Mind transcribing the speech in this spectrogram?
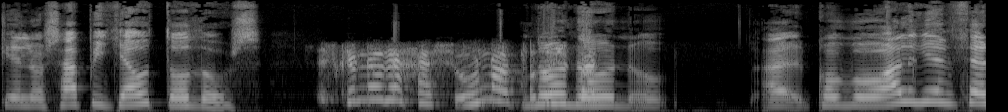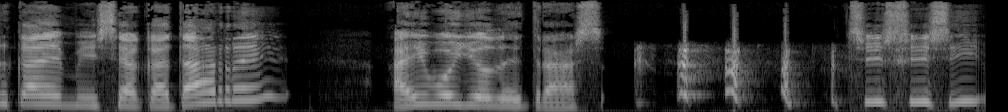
que los ha pillado todos. Es que no dejas uno. No, no, no. Ah, Como alguien cerca de mí se acatarre, ahí voy yo detrás. Sí, sí, sí.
